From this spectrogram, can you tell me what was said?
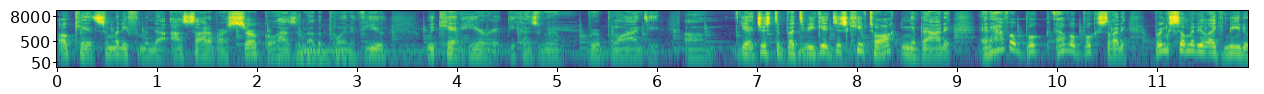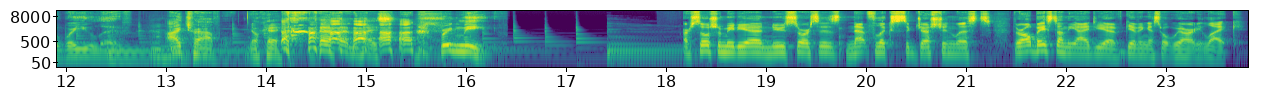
okay, somebody from outside of our circle has another point of view. We can't hear it because we're we're blinded. Um, yeah, just to, but to begin, just keep talking about it and have a book have a book study. Bring somebody like me to where you live. I travel. Okay. nice. Bring me. Our social media, news sources, Netflix suggestion lists, they're all based on the idea of giving us what we already like.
